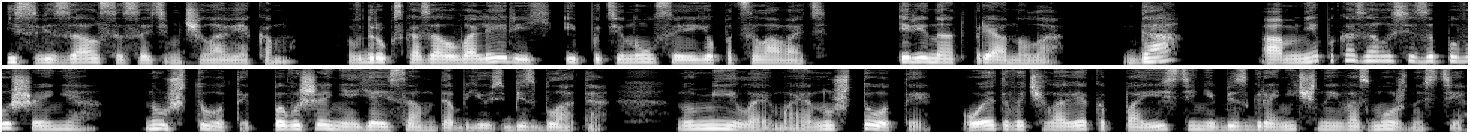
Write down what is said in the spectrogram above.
и связался с этим человеком. Вдруг сказал Валерий и потянулся ее поцеловать. Ирина отпрянула. «Да? А мне показалось из-за повышения. Ну что ты, повышение я и сам добьюсь, без блата. Ну, милая моя, ну что ты? У этого человека поистине безграничные возможности.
